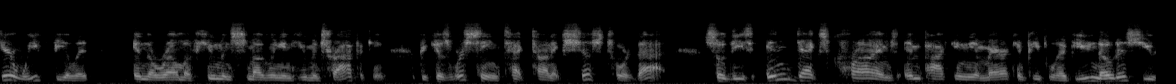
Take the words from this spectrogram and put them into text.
here, we feel it in the realm of human smuggling and human trafficking because we're seeing tectonic shifts toward that. So these index crimes impacting the American people, have you noticed you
